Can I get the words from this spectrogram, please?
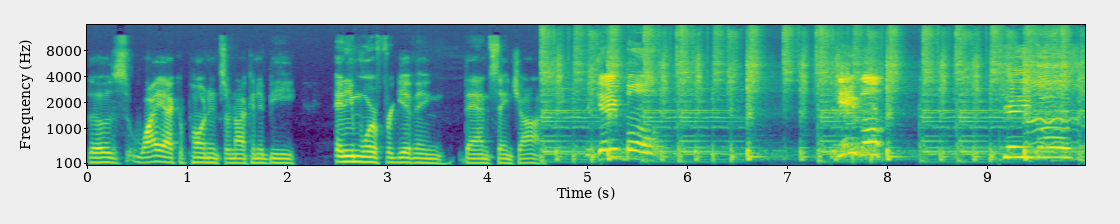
those WIAC opponents are not going to be any more forgiving than St. John. Game ball. Game ball. Game balls.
